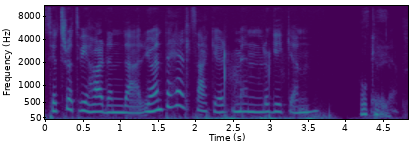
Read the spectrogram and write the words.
Så jag tror att vi har den där. Jag är inte helt säker, men logiken Okej, det.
